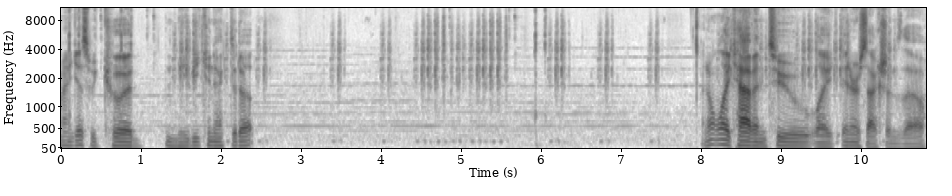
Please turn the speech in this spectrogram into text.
I guess we could maybe connect it up. I don't like having two, like, intersections, though.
